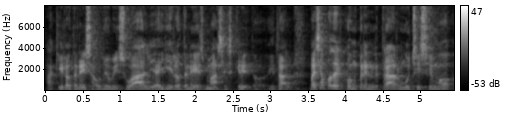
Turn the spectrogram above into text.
Aquí lo tenéis audiovisual y allí lo tenéis más escrito y tal. Vais a poder compenetrar muchísimo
